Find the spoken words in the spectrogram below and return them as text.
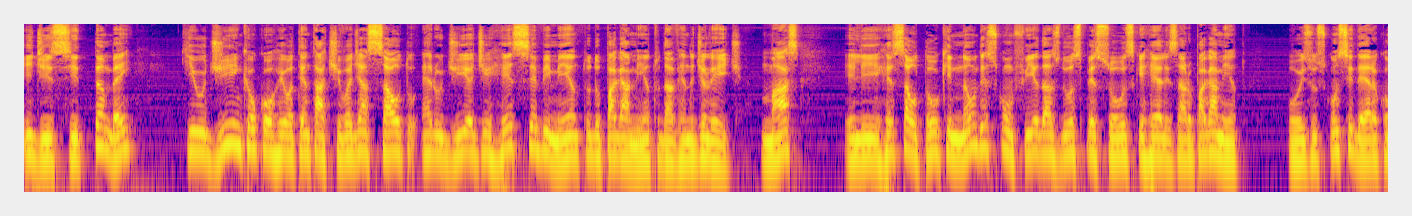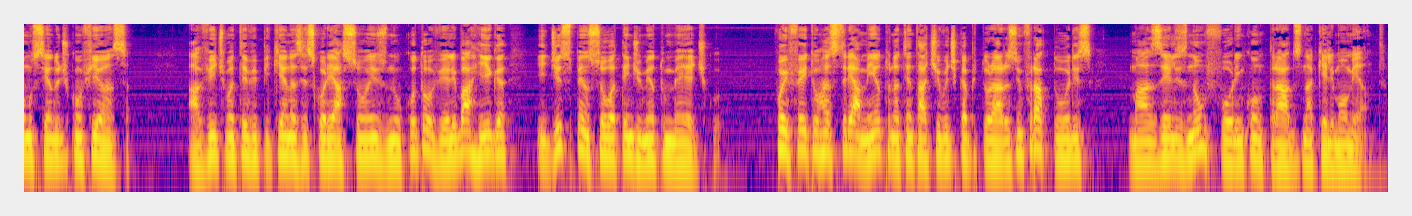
E disse também que o dia em que ocorreu a tentativa de assalto era o dia de recebimento do pagamento da venda de leite, mas ele ressaltou que não desconfia das duas pessoas que realizaram o pagamento, pois os considera como sendo de confiança. A vítima teve pequenas escoriações no cotovelo e barriga e dispensou atendimento médico. Foi feito um rastreamento na tentativa de capturar os infratores, mas eles não foram encontrados naquele momento.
